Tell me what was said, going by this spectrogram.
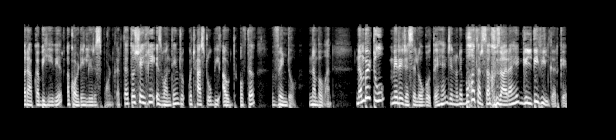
और आपका बिहेवियर अकॉर्डिंगली रिस्पॉन्ड करता है। तो शेखी is one thing which has to be out of the window number one number two मेरे जैसे लोग होते हैं जिन्होंने बहुत अरसा गुजारा है गिल्टी फील करके।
